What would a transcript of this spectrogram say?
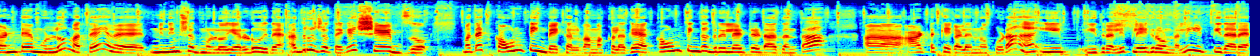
ಗಂಟೆ ಮುಳ್ಳು ಮತ್ತು ನಿಮಿಷದ ಮುಳ್ಳು ಎರಡೂ ಇದೆ. ಅದ್ರ ಜೊತೆಗೆ ಶೇಪ್ಸು ಮತ್ತು ಕೌಂಟಿಂಗ್ ಬೇಕಲ್ವ ಮಕ್ಕಳಿಗೆ ಕೌಂಟಿಂಗಿಗೆ ರಿಲೇಟೆಡ್ ಆದಂಥ ಆಟಿಕೆಗಳನ್ನು ಕೂಡ ಈ, ಇದರಲ್ಲಿ ಪ್ಲೇಗ್ರೌಂಡ್ನಲ್ಲಿ ಇಟ್ಟಿದ್ದಾರೆ.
